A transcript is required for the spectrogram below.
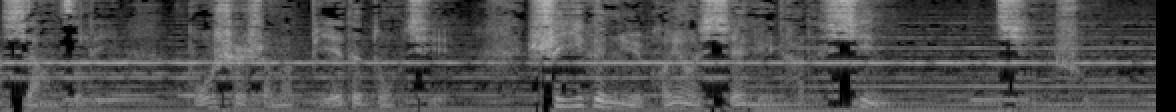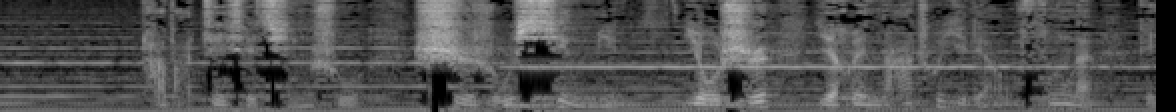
箱子里不是什么别的东西，是一个女朋友写给他的信情书。他把这些情书视如性命，有时也会拿出一两封来给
